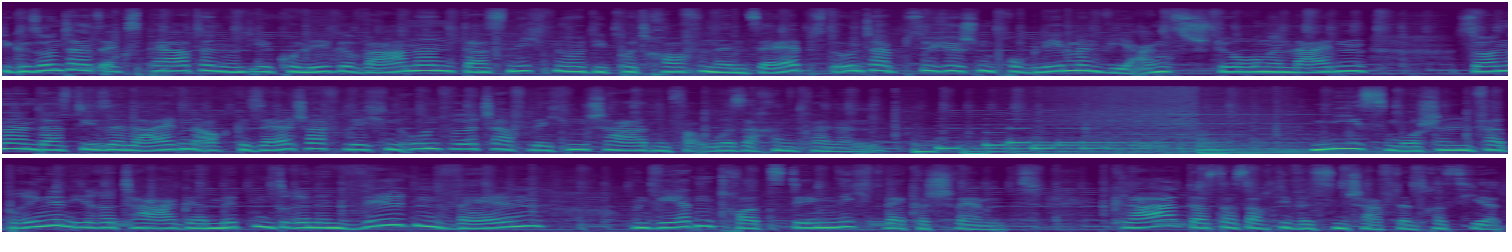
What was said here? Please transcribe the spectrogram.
Die Gesundheitsexpertin und ihr Kollege warnen, dass nicht nur die Betroffenen selbst unter psychischen Problemen wie Angststörungen leiden, sondern dass diese Leiden auch gesellschaftlichen und wirtschaftlichen Schaden verursachen können. Miesmuscheln verbringen ihre Tage mittendrin in wilden Wellen und werden trotzdem nicht weggeschwemmt. Klar, dass das auch die Wissenschaft interessiert.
